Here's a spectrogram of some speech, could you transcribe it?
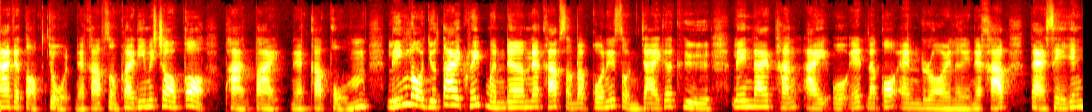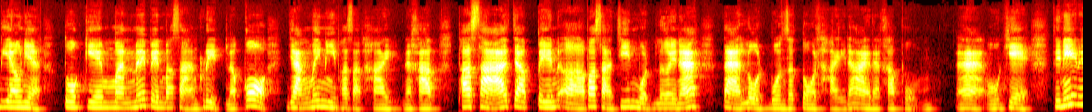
น่าจะตอบโจทย์นะครับส่วนใครที่ไม่ชอบก็ผ่านไปนะครับผมลิงก์โหลดอยู่ใต้คลิปเหมือนเดิมนะครับสำหรับคนที่สนใจก็คือเล่นได้ทั้ง iOS แล้วก็ Android เลยนะครับ แต่เสียอย่างเดียวเนี่ย ตัวเกมมันไม่เป็นภาษาอังกฤษ แล้วก็ยังไม่มีภาษาไทยนะครับ ภาษาจะเป็นภาษาจีนหมดเลยนะ แต่โหลดบนสโตร์ไทยได้นะครับผม อ่าโอเค ทีนี้ใน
